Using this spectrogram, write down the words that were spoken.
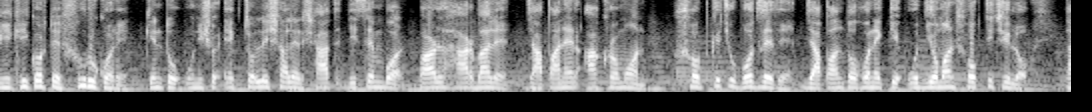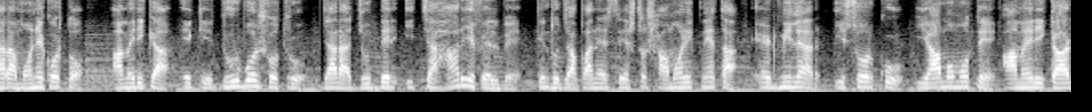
বিক্রি করতে শুরু করে। কিন্তু উনিশশো একচল্লিশ সালের সাত ডিসেম্বর পার্ল হারবালে জাপানের আক্রমণ সবকিছু বদলে দেয়। জাপান তখন একটি উদীয়মান শক্তি ছিল, তারা মনে করত আমেরিকা একটি দুর্বল শত্রু যারা যুদ্ধের ইচ্ছা হারিয়ে ফেলবে। কিন্তু জাপানের শ্রেষ্ঠ সামরিক নেতা এডমিলার ইসোরকু ইয়ামমতে আমেরিকার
